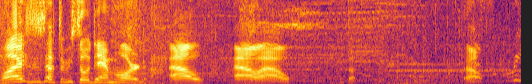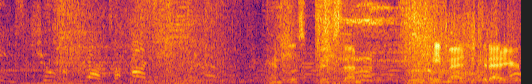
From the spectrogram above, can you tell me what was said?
Why does this have to be so damn hard? Ow. Ow, ow. What the? Ice. Handle this bitch then. Hate magic. Get out of here.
